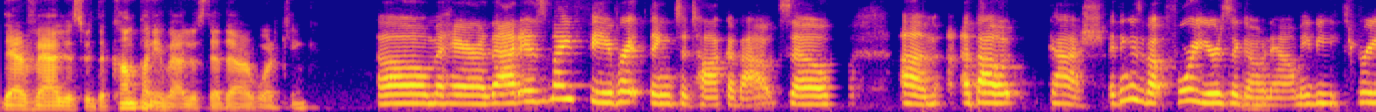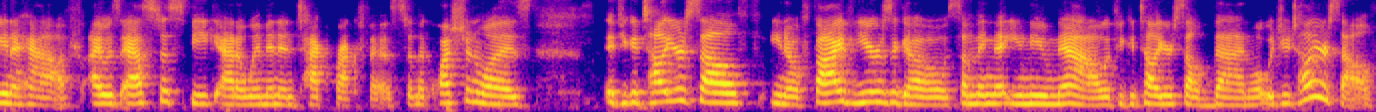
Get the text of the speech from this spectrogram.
their values with the company values that they are working? Oh, Maher, that is my favorite thing to talk about. So um, about gosh, I think it was about four years ago mm. now, maybe three and a half, I was asked to speak at a women in tech breakfast. And the question was, if you could tell yourself, you know, five years ago, something that you knew now, if you could tell yourself then, what would you tell yourself?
